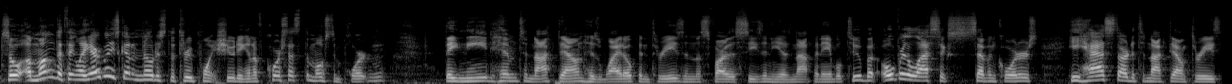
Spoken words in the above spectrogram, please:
So, among the thing, like everybody's got to notice the three point shooting, and of course, that's the most important. They need him to knock down his wide open threes, and thus far this season, he has not been able to. But over the last six, seven quarters, he has started to knock down threes.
